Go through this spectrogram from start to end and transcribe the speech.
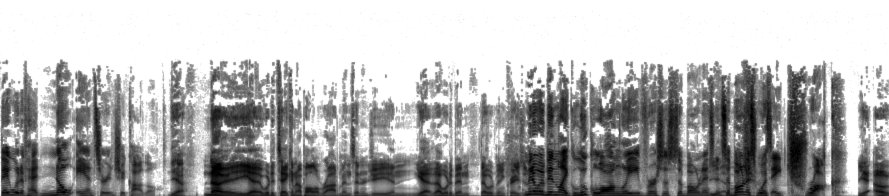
they would have had no answer in Chicago. Yeah. No, yeah, it would have taken up all of Rodman's energy, and yeah, that would have been that would have been crazy. I mean, it would have been like Luke Longley versus Sabonis, Yeah, and Sabonis which- was a truck. yeah. Oh,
